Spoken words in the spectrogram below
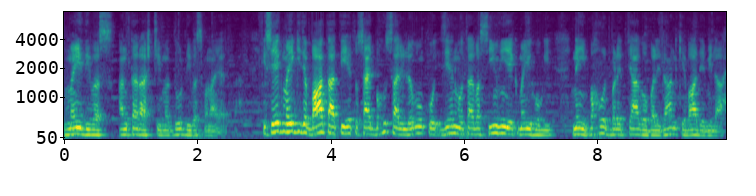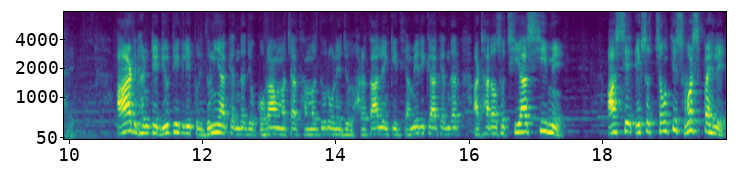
मई दिवस, अंतर्राष्ट्रीय मजदूर दिवस मनाया जाता है। इस एक मई की जब बात आती है तो शायद बहुत सारे लोगों को जहन होता है बस यूँ ही एक मई होगी। नहीं, बहुत बड़े त्याग और बलिदान के बाद ये मिला है। आठ घंटे ड्यूटी के लिए पूरी दुनिया के अंदर जो कोहराम मचा था, मजदूरों ने जो हड़तालें की थी अमेरिका के अंदर अठारह सौ छियासी में, आज से एक सौ चौंतीस वर्ष पहले,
